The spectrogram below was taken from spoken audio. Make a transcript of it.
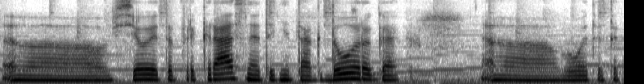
э, все это прекрасно, это не так дорого, э, вот это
